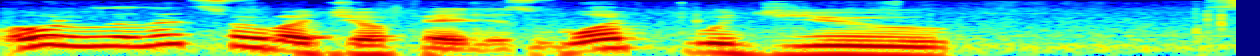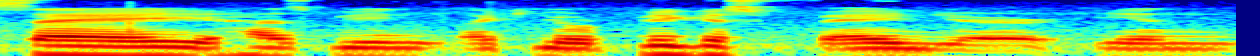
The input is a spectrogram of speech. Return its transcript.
oh let's talk about your failures what would you say has been like your biggest failure in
